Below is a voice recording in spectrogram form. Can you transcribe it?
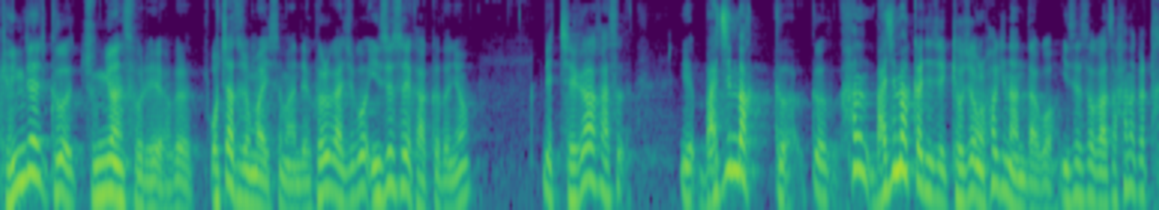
굉장히 그 중요한 소리예요. 그 오자도 정말 있으면 안 돼요. 그걸 가지고 인쇄소에 갔거든요. 근데 제가 가서 이 마지막 그, 그 한, 마지막까지 이제 교정을 확인한다고 인쇄소 가서 하는 걸 다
